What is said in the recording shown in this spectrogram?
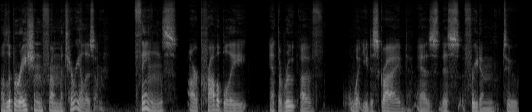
A liberation from materialism. Things are probably at the root of what you described as this freedom to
